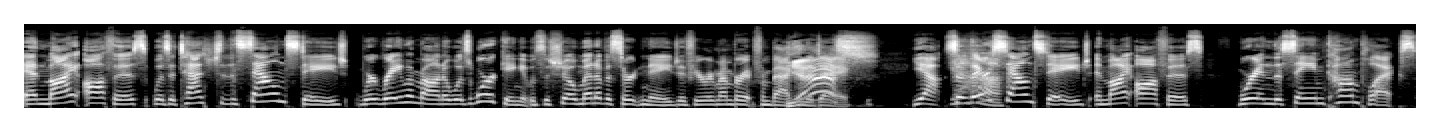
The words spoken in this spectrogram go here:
And my office was attached to the sound stage where Ray Romano was working. It was the show Men of a Certain Age, if you remember it from back in the day. Yes. Yeah. So Yeah. their sound stage and my office were in the same complex.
